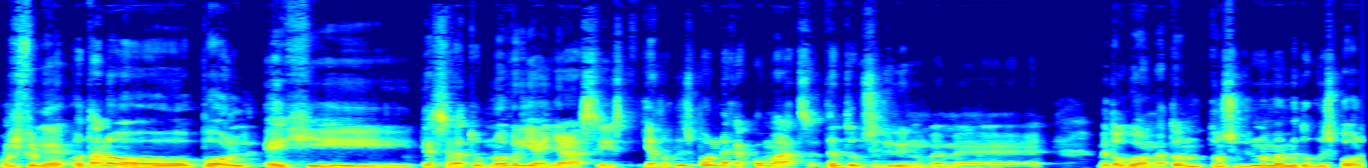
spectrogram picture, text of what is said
Πολύ Φίλε, όταν ο Paul έχει 4 turnover για 9 assist, για τον Chris Paul είναι κακό μάτς. Δεν τον συγκρίνουμε με, με τον Κόνα. Τον, τον συγκρίνουμε με τον Chris Paul.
